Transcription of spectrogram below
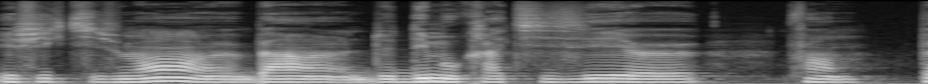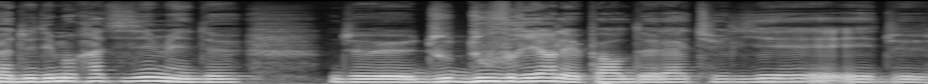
effectivement, euh, ben, de démocratiser, enfin, pas de démocratiser, mais de d'ouvrir les portes de l'atelier et de,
